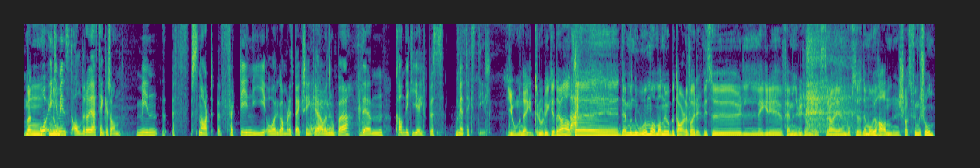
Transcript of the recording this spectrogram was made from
men Og ikke no- minst alder. Og jeg tenker sånn Min snart 49 år gamle spekeskinke av en rumpe, den kan ikke hjelpes med tekstil. Jo, men jeg tror du ikke det? At eh, det, noe må man jo betale for hvis du legger i 500 kroner ekstra i en bukse. Det må jo ha en slags funksjon.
